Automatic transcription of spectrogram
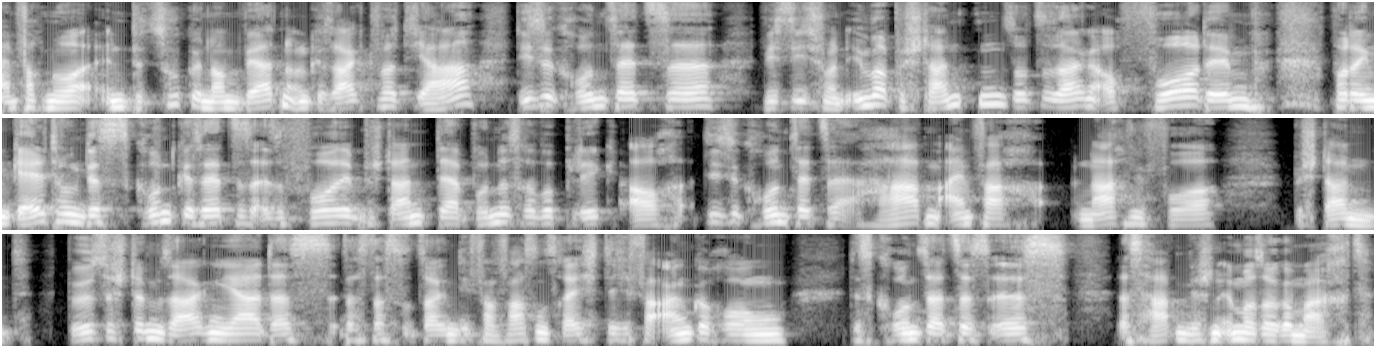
einfach nur in Bezug genommen werden und gesagt wird, ja, diese Grundsätze, wie sie schon immer bestanden, sozusagen auch vor dem, vor den Geltung des Grundgesetzes, also vor dem Bestand der Bundesrepublik, auch diese Grundsätze haben einfach nach wie vor Bestand. Böse Stimmen sagen ja, dass, dass das sozusagen die verfassungsrechtliche Verankerung des Grundsatzes ist. Das haben wir schon immer so gemacht.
